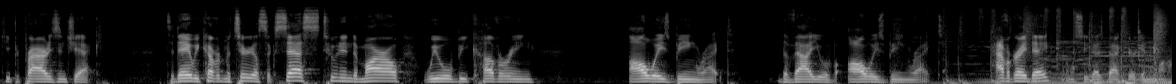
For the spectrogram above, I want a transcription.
keep your priorities in check. Today we covered material success. Tune in tomorrow. We will be covering always being right, the value of always being right. Have a great day, and we'll see you guys back here again tomorrow.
